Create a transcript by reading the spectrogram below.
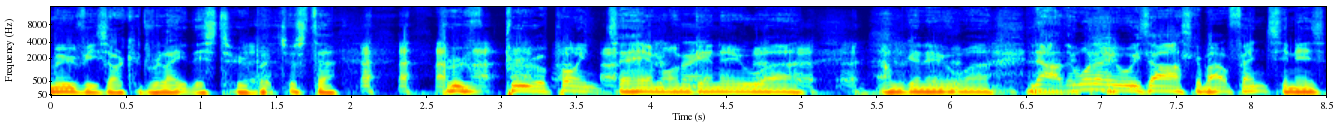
movies I could relate this to, but just to prove prove a point to him, I'm going to uh, I'm going to. Uh, now, the one I always ask about fencing is:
